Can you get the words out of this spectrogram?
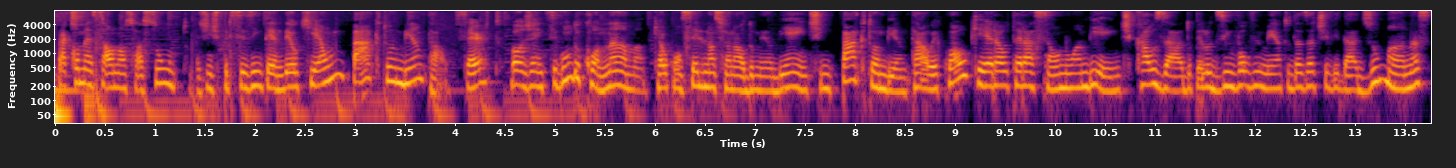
Para começar o nosso assunto, a gente precisa entender o que é um impacto ambiental, certo? Bom, gente, segundo o CONAMA, que é o Conselho Nacional do Meio Ambiente, impacto ambiental é qualquer alteração no ambiente causado pelo desenvolvimento das atividades humanas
